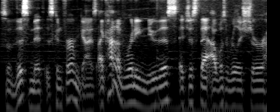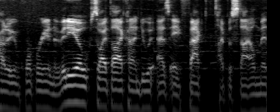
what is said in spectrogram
So this myth is confirmed, guys. I kind of already knew this, it's just that I wasn't really sure how to incorporate it in a video, so I thought I'd kind of do it as a fact type of style myth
